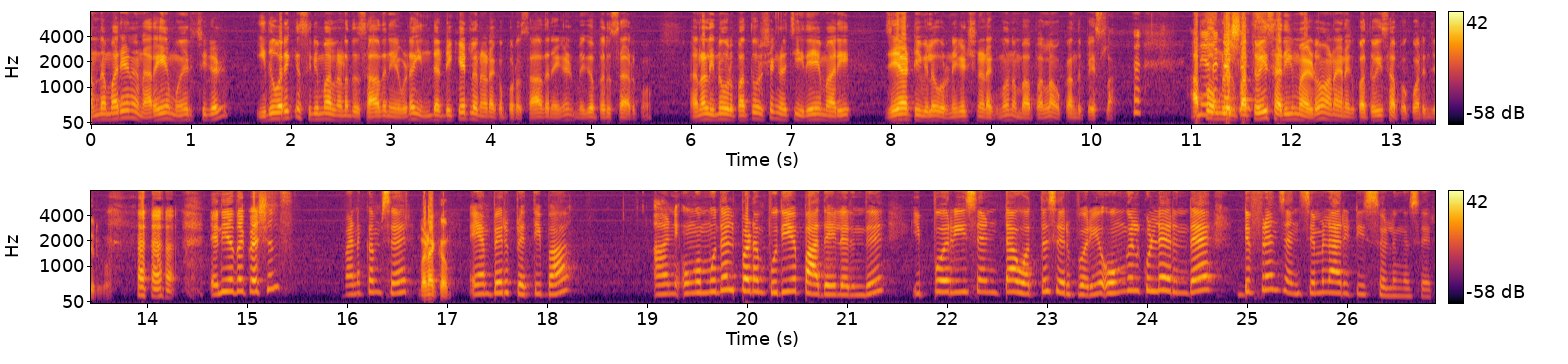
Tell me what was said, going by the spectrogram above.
அந்த மாதிரியான நிறைய முயற்சிகள் இதுவரைக்கும் சினிமாவில் நடந்த சாதனையை விட இந்த டிக்கெட்ல நடக்க போற சாதனைகள் மிக பெருசா இருக்கும். அதனால இன்னும் ஒரு பத்து வருஷம் கழிச்சு இதே மாதிரி ஜெயா டிவில ஒரு நிகழ்ச்சி நடக்கும்போது நம்ம அப்பெல்லாம் உட்காந்து பேசலாம். அப்போ உங்களுக்கு பத்து வயசு அதிகமாயிடும் ஆனா எனக்கு பத்து வயசு அப்போ குறைஞ்சிருக்கும். எனி அதர் கொஷின்ஸ் வணக்கம் சார் வணக்கம். என் பேர் பிரதிபா. ஆ, நீ- உங்க முதல் படம் புதிய பாதையிலிருந்து இப்போ ரீசெண்டாக ஒத்த செருப்பு வரையும் உங்களுக்குள்ள இருந்த டிஃப்ரென்ஸ் அண்ட் சிமிலாரிட்டிஸ் சொல்லுங்க சார்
